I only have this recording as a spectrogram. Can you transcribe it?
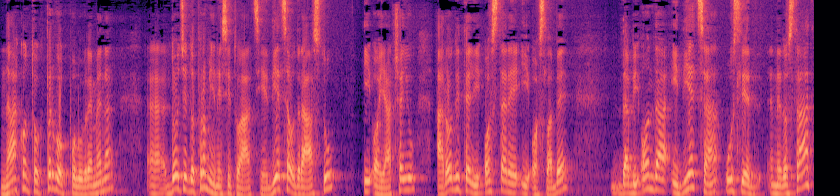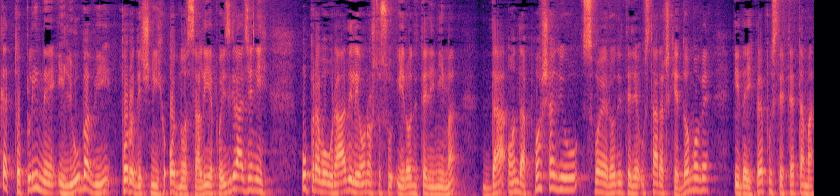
nakon tog prvog poluvremena dođe do promjene situacije. Djeca odrastu i ojačaju, a roditelji ostare i oslabe, da bi onda i djeca uslijed nedostatka topline i ljubavi porodičnih odnosa lijepo izgrađenih upravo uradili ono što su i roditelji njima, da onda pošalju svoje roditelje u staračke domove i da ih prepuste tetama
